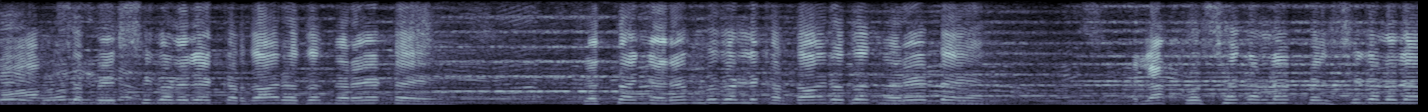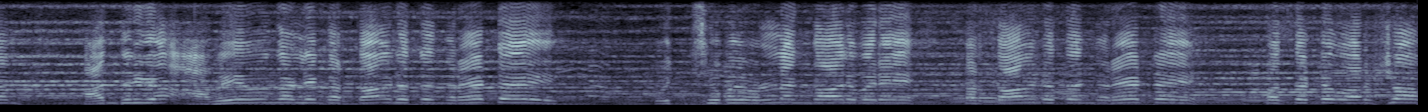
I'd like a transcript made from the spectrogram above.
മാംസപേശികളിലെ കർത്താവിനൊത്തം നിറയട്ടെ. രക്തഞരമ്പുകളിൽ കർത്താവിനൊത്തം നിറയട്ടെ. എല്ലാ കൊശങ്ങളിലും പെൻസുകളിലും ആന്തരിക അവയവങ്ങളിലും കർത്താവിനൊത്തം നിറയട്ടെ. ഉച്ചമുതൽ ഉള്ളങ്കാൽ വരെ കർത്താവിനൊത്തം നിറയട്ടെ. മുപ്പത്തെട്ട് വർഷം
